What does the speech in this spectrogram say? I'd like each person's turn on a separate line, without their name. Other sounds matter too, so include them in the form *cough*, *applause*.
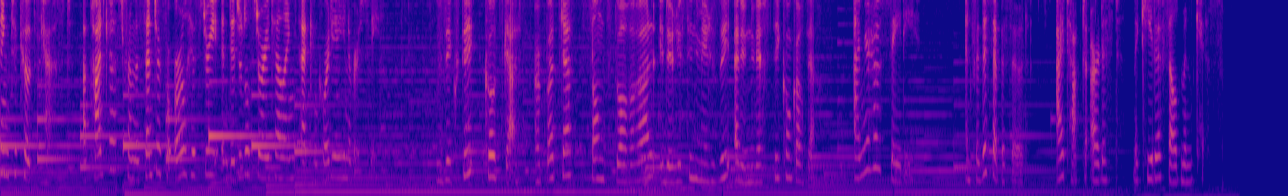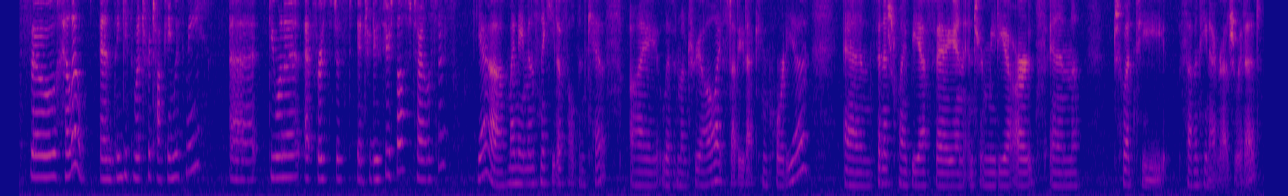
listening to COHDScast, a podcast from the Center for Oral History and Digital Storytelling at Concordia University.
Vous écoutez COHDScast, un podcast du Centre d'histoire orale et de récits numérisés à l'Université Concordia.
I'm your host, Sadie, and for this episode, I talked to artist Naakita Feldman Kiss. So, hello, and thank you so much for talking with me. Uh, do you want to at first just introduce yourself to our listeners?
Yeah, my name is Naakita Feldman Kiss. I live in Montreal. I studied at Concordia and finished my BFA in Intermedia Arts in 2017. I graduated.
